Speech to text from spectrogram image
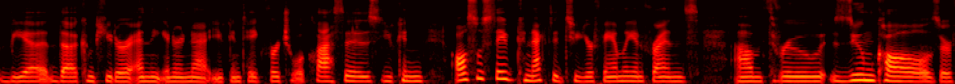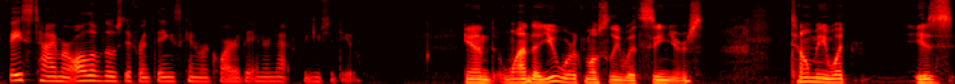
via the computer and the internet. You can take virtual classes. You can also stay connected to your family and friends um, through Zoom calls or FaceTime, or all of those different things can require the internet for you to do. And Wanda, you work mostly with seniors. Tell me what is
